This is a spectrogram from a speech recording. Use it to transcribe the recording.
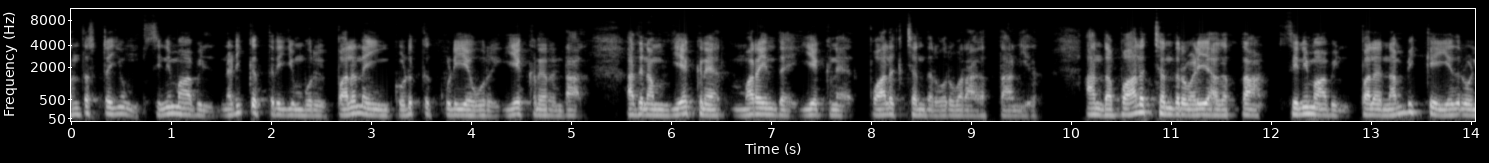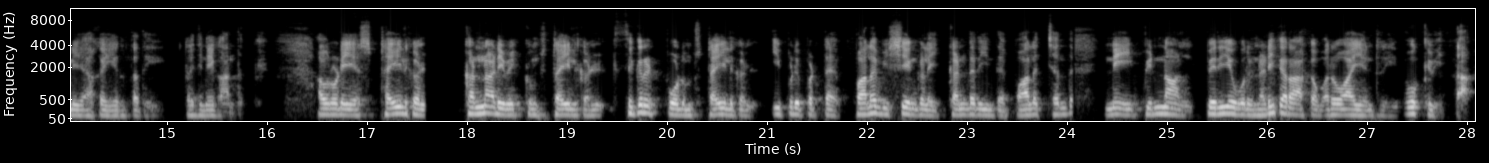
அந்தஸ்தையும் சினிமாவில் நடிக்க தெரியும் ஒரு பலனையும் கொடுக்கக்கூடிய ஒரு இயக்குனர் என்றால் அது நம் இயக்குனர் மறைந்த இயக்குனர் பாலச்சந்தர் ஒருவராகத்தான் இருக்கு அந்த பாலச்சந்தர் வழியாகத்தான் சினிமாவின் பல நம்பிக்கை எதிரொலியாக இருந்தது ரஜினிகாந்துக்கு. அவருடைய ஸ்டைல்கள் கண்ணாடி வைக்கும் ஸ்டைல்கள் சிகரெட் போடும் ஸ்டைல்கள் இப்படிப்பட்ட பல விஷயங்களை கண்டறிந்த பாலச்சந்தர் நீ பின்னால் பெரிய ஒரு நடிகராக வருவாய் என்று ஊக்குவித்தார்.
